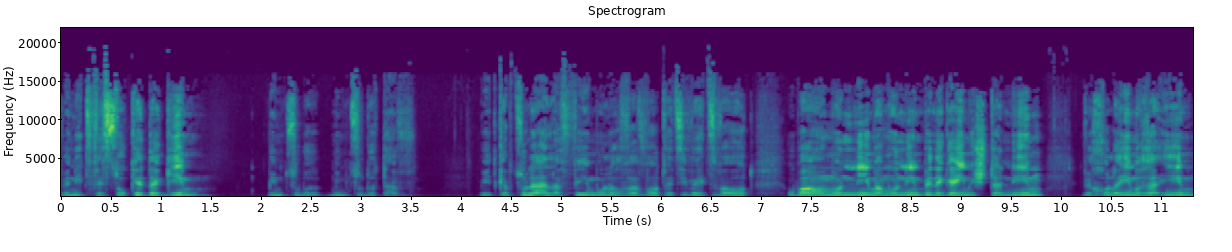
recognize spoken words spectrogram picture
ונתפסו כדגים במצודותיו. והתקבצו לאלפים ולרבבות וצבעי צבאות, ובאו המונים המונים בנגעים משתנים, וחולאים רעים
